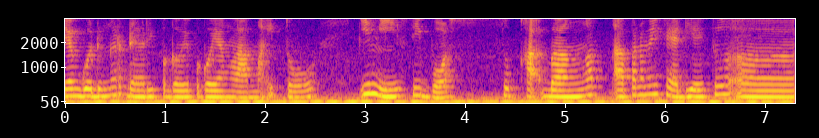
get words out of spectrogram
Yang gue dengar dari pegawai-pegawai yang lama itu ini si bos suka banget apa namanya kayak dia itu eh,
